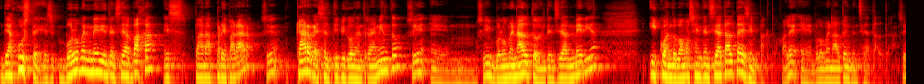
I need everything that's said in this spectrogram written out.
de ajuste es volumen medio, intensidad baja, es para preparar. ¿sí? Carga es el típico de entrenamiento, ¿sí? Em, ¿sí? volumen alto, intensidad media. Y cuando vamos a intensidad alta es impacto, ¿vale? Eh, volumen alto, intensidad alta, ¿sí?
